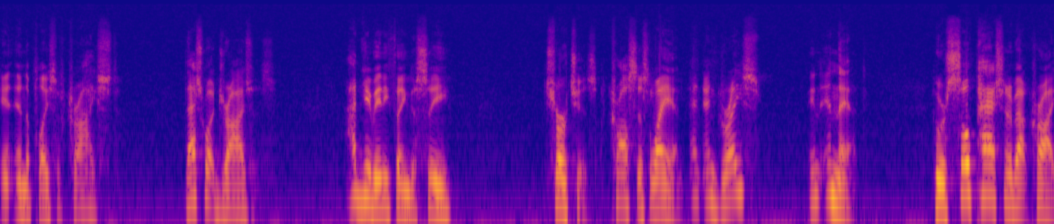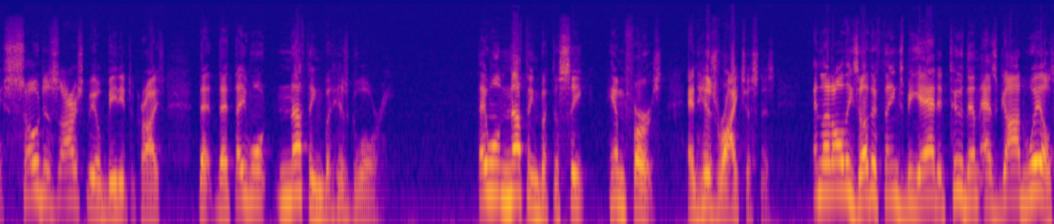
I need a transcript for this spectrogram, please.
in, in the place of Christ. That's what drives us. I'd give anything to see churches across this land and, and grace in, in that who are so passionate about Christ, so desirous to be obedient to Christ, that, that they want nothing but His glory. They want nothing but to seek Him first and His righteousness. And let all these other things be added to them as God wills.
